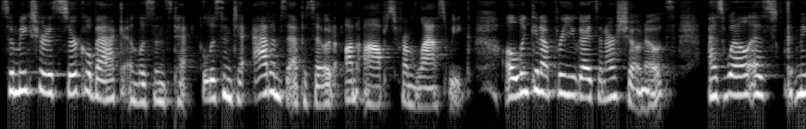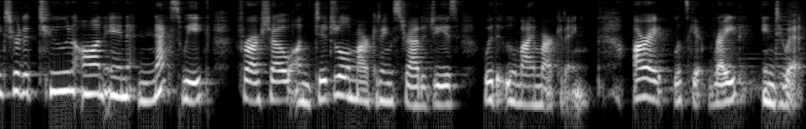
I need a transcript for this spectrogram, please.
So make sure to circle back and listen to, listen to Adam's episode on ops from last week. I'll link it up for you guys in our show notes, as well as make sure to tune on in next week for our show on digital marketing strategies with Umai Marketing. All right, let's get right into it.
